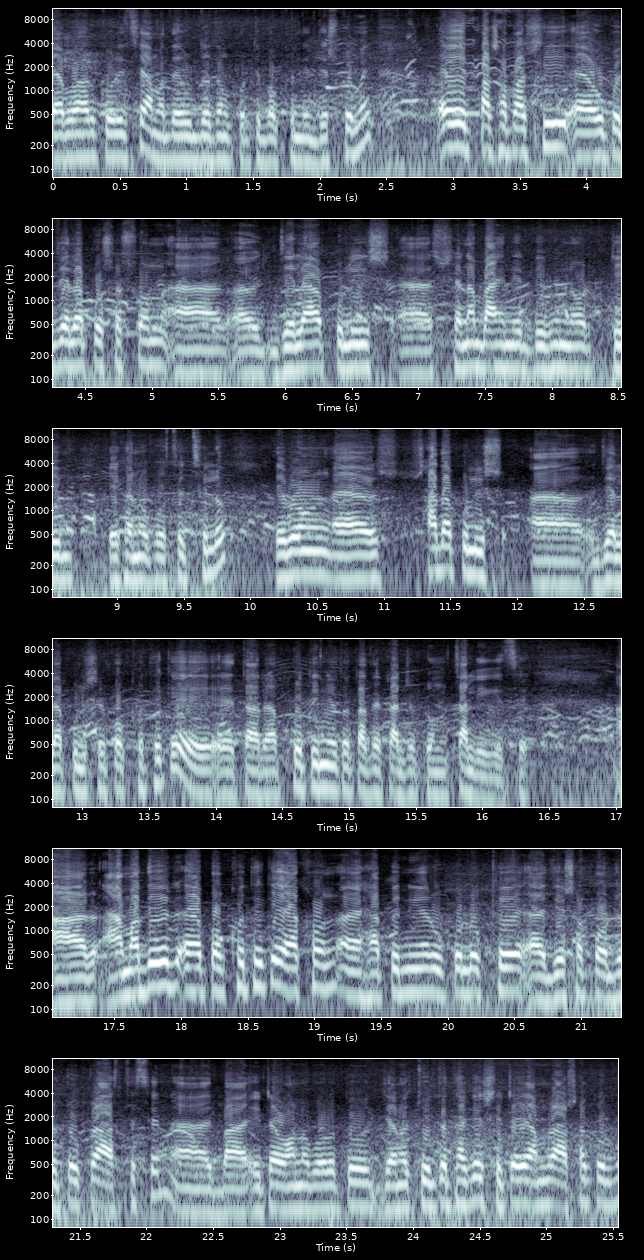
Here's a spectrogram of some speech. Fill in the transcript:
ব্যবহার করেছি আমাদের ঊর্ধ্বতন কর্তৃপক্ষ নির্দেশক্রমে। এর পাশাপাশি উপজেলা প্রশাসন জেলা পুলিশ সেনাবাহিনীর বিভিন্ন টিম এখানে উপস্থিত ছিল এবং সাদা পুলিশ জেলা পুলিশের পক্ষ থেকে তারা প্রতিনিয়ত তাদের কার্যক্রম চালিয়ে গেছে। আর আমাদের পক্ষ থেকে এখন হ্যাপি নিউ ইয়ার উপলক্ষে যেসব পর্যটকরা আসতেছেন বা এটা অনবরত যেন চলতে থাকে, সেটাই আমরা আশা করব।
